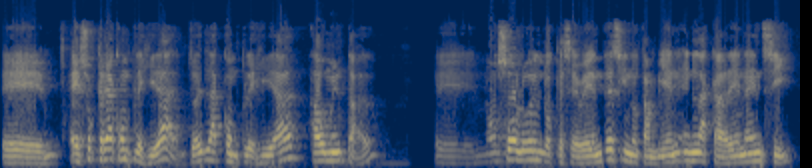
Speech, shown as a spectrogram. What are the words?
eh, eso crea complejidad. Entonces, la complejidad ha aumentado, no solo en lo que se vende, sino también en la cadena en sí.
